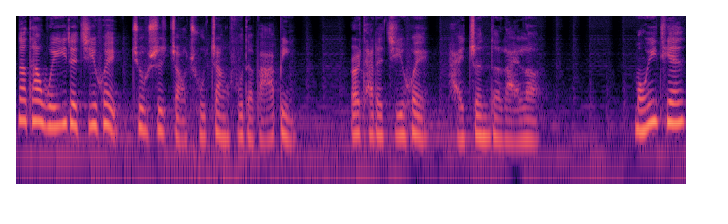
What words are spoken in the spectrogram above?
那她唯一的机会就是找出丈夫的把柄，而她的机会还真的来了。某一天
